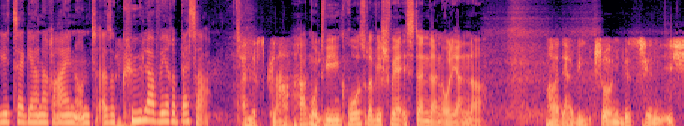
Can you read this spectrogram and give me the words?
geht sehr gerne rein und also kühler wäre besser. Alles klar. Hartmut, wie groß oder wie schwer ist denn dein Oleander? Ja, der wiegt schon ein bisschen. Ich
